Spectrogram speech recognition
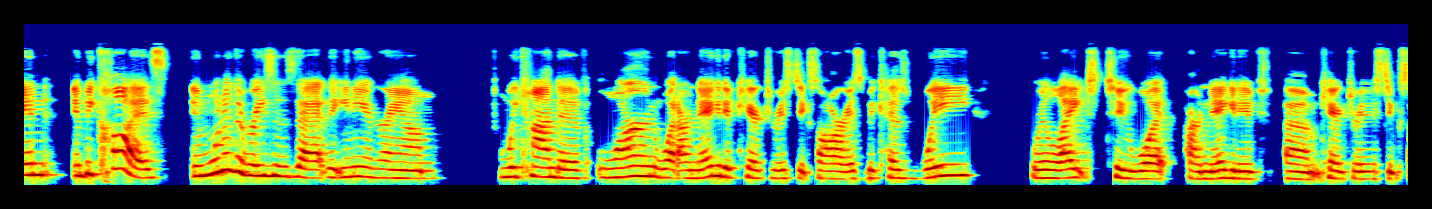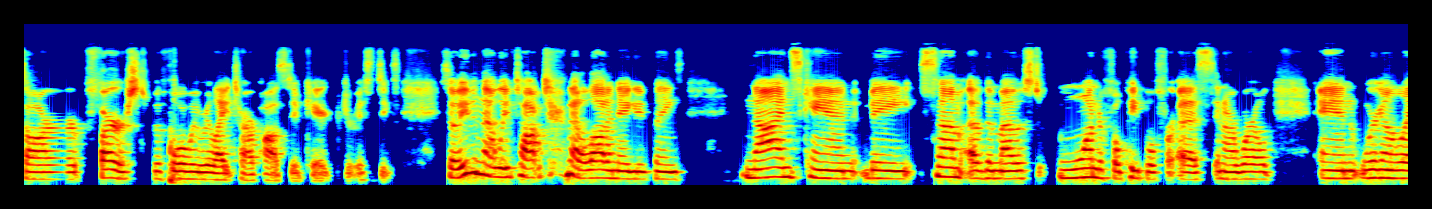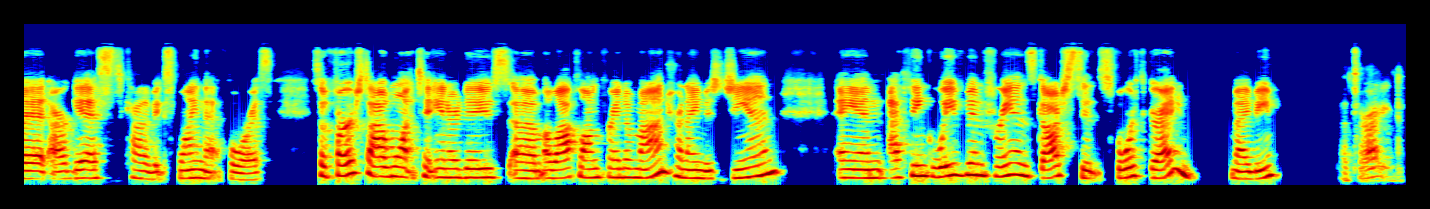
And and because and one of the reasons that the Enneagram we kind of learn what our negative characteristics are is because we relate to what our negative um, characteristics are first before we relate to our positive characteristics. So even though we've talked about a lot of negative things, nines can be some of the most wonderful people for us in our world. And we're going to let our guests kind of explain that for us. So, first, I want to introduce um, a lifelong friend of mine. Her name is Jen. And I think we've been friends, gosh, since fourth grade, maybe. That's right.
